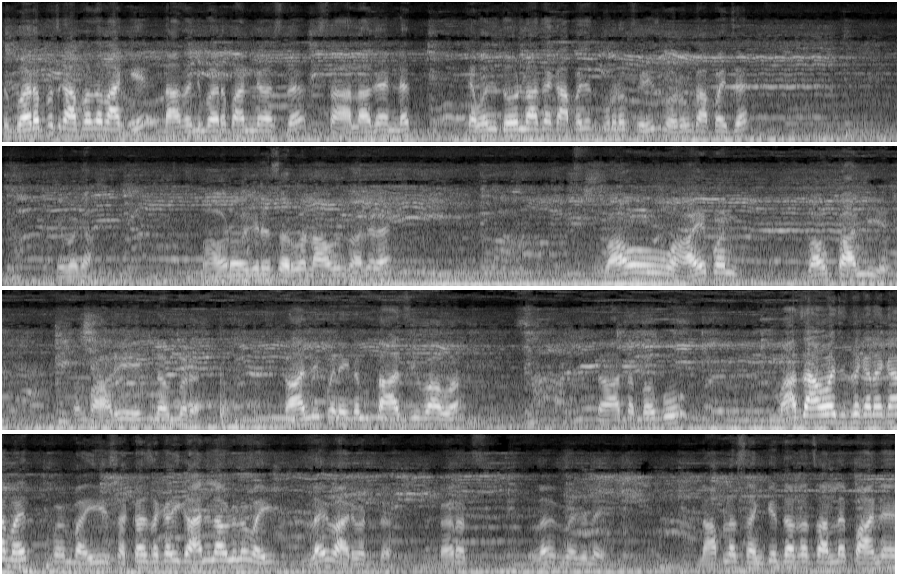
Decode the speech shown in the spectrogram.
तर बर्फच कापायचं बाकी आहे. दादाने बर्फ आणले असतं. सहा लाद्या आणल्यात. त्यामध्ये दोन लाद्या कापायच्यात. पूर्ण फ्रीज भरून कापायचं. हे बघा. मावरा वगैरे सर्व लावून झालेलं आहे. वाव आहे पण. वाव काली आहे. पण भारी एक नंबर आहे. काली पण एकदम ताजी वाव आहे. तर आता बघू. माझा आवाज येतं का नाही काय माहीत पण भाई सकाळ सकाळी गाणे लावलं ना भाई लय भारी वाटतं. खरंच लय म्हणजे लय. ना आपला संकेत दादा चाललाय पाण्या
